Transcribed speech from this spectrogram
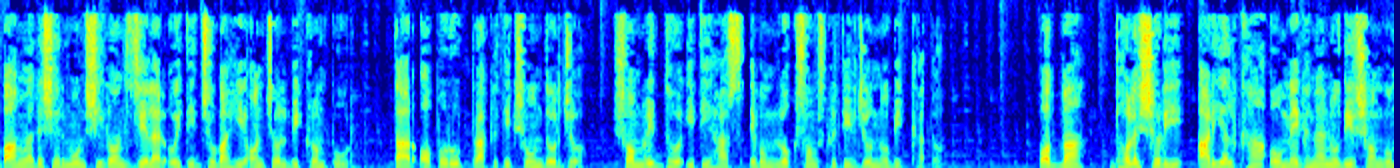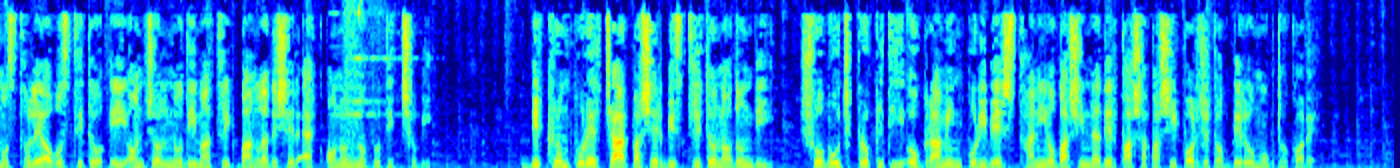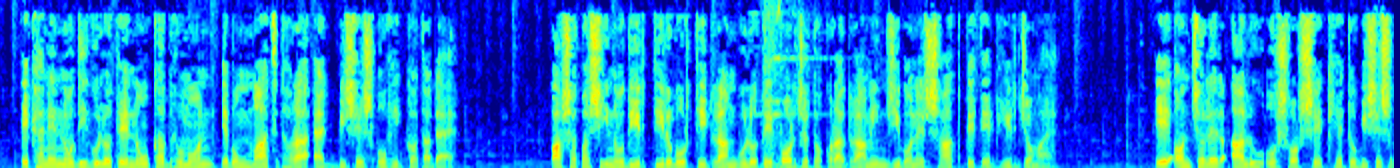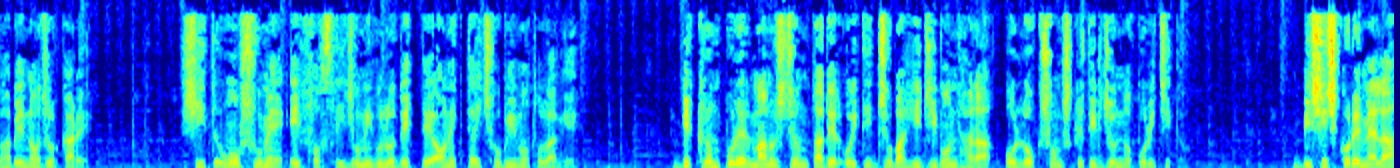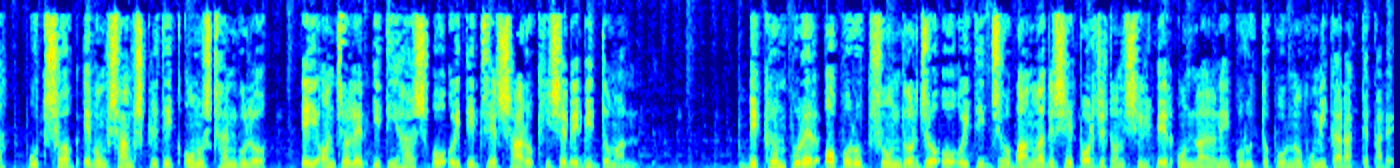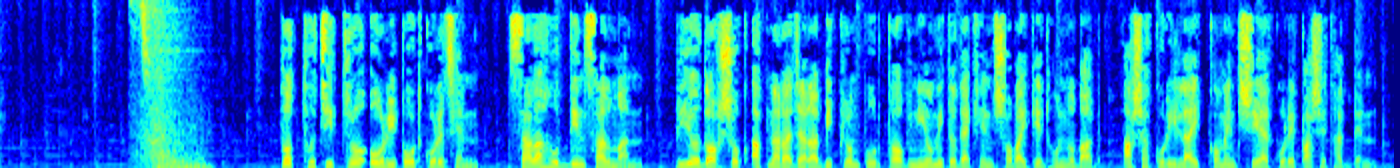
বাংলাদেশের মুন্সীগঞ্জ জেলার ঐতিহ্যবাহী অঞ্চল বিক্রমপুর, তার অপরূপ প্রাকৃতিক সৌন্দর্য, সমৃদ্ধ ইতিহাস এবং লোকসংস্কৃতির জন্য বিখ্যাত। পদ্মা, ধলেশ্বরী, আড়িয়াল খাঁ ও মেঘনা নদীর সঙ্গমস্থলে অবস্থিত এই অঞ্চল নদীমাতৃক বাংলাদেশের এক অনন্য প্রতিচ্ছবি। বিক্রমপুরের চারপাশের বিস্তৃত নদন্দী, সবুজ প্রকৃতি ও গ্রামীণ পরিবেশ স্থানীয় বাসিন্দাদের পাশাপাশি পর্যটকদেরও মুগ্ধ করে। এখানে নদীগুলোতে নৌকা ভ্রমণ এবং মাছ ধরা এক বিশেষ অভিজ্ঞতা দেয়। পাশাপাশি নদীর তীরবর্তী গ্রামগুলোতে পর্যটকরা গ্রামীণ জীবনের স্বাদ পেতে ভিড় জমায়। এ অঞ্চলের আলু ও সর্ষে ক্ষেত বিশেষভাবে নজর কাড়ে। শীত মৌসুমে এই ফসলি জমিগুলো দেখতে অনেকটাই ছবির মতো লাগে। বিক্রমপুরের মানুষজন তাদের ঐতিহ্যবাহী জীবনধারা ও লোক সংস্কৃতির জন্য পরিচিত। বিশেষ করে মেলা, উৎসব এবং সাংস্কৃতিক অনুষ্ঠানগুলো এই অঞ্চলের ইতিহাস ও ঐতিহ্যের স্মারক হিসেবে বিদ্যমান। বিক্রমপুরের অপরূপ সৌন্দর্য ও ঐতিহ্য বাংলাদেশে পর্যটন শিল্পের উন্নয়নে গুরুত্বপূর্ণ ভূমিকা রাখতে পারে। তথ্যচিত্র ও রিপোর্ট করেছেন সালাহুদ্দিন সালমান। প্রিয় দর্শক, আপনারা যারা বিক্রমপুর তগ নিয়মিত দেখেন, সবাইকে ধন্যবাদ। আশা করি লাইক, কমেন্ট, শেয়ার করে পাশে থাকবেন।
